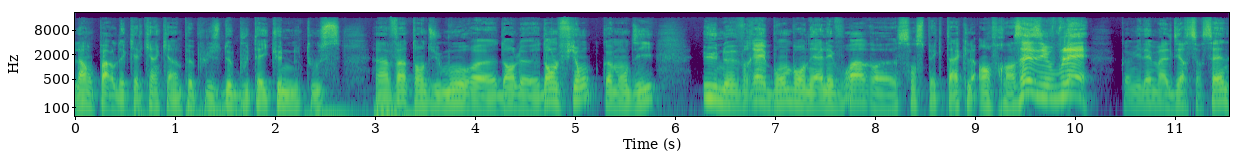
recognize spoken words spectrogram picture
là on parle de quelqu'un qui a un peu plus de bouteilles que nous tous. Un 20 ans d'humour euh, dans le fion, comme on dit. Une vraie bombe. On est allé voir euh, son spectacle en français, s'il vous plaît comme il aime à le dire sur scène,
